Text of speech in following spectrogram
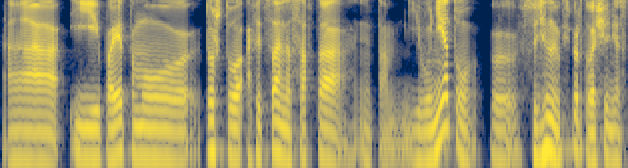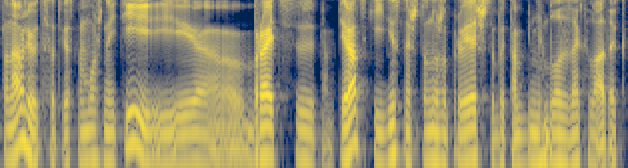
А, и поэтому то, что официально софта, э, там, его нету, э, судебного эксперта вообще не останавливает, соответственно, можно идти и брать там, пиратский. Единственное, что нужно проверять, чтобы там не было закладок.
